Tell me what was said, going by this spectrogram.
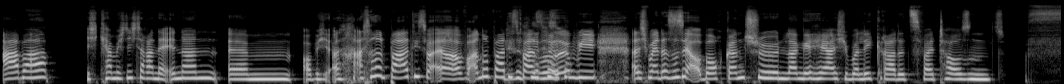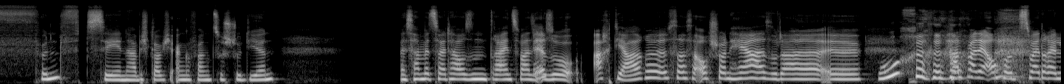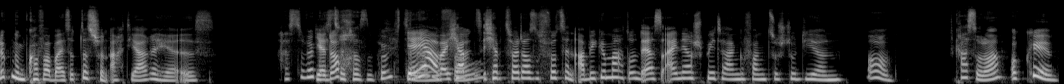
aber ich kann mich nicht daran erinnern, ähm, ob ich an anderen Partys war, äh, auf andere Partys war. Also irgendwie, also ich meine, das ist ja aber auch ganz schön lange her. Ich überlege gerade 2015 habe ich, glaube ich, angefangen zu studieren. Jetzt haben wir 2023, Echt? also acht Jahre ist das auch schon her. Also da äh, hat man ja auch zwei, drei Lücken im Koffer, aber als ob das schon acht Jahre her ist. Hast du wirklich ja, doch. 2015 Ja, ja, aber ich habe ich hab 2014 Abi gemacht und erst ein Jahr später angefangen zu studieren. Oh. Krass, oder? Okay.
